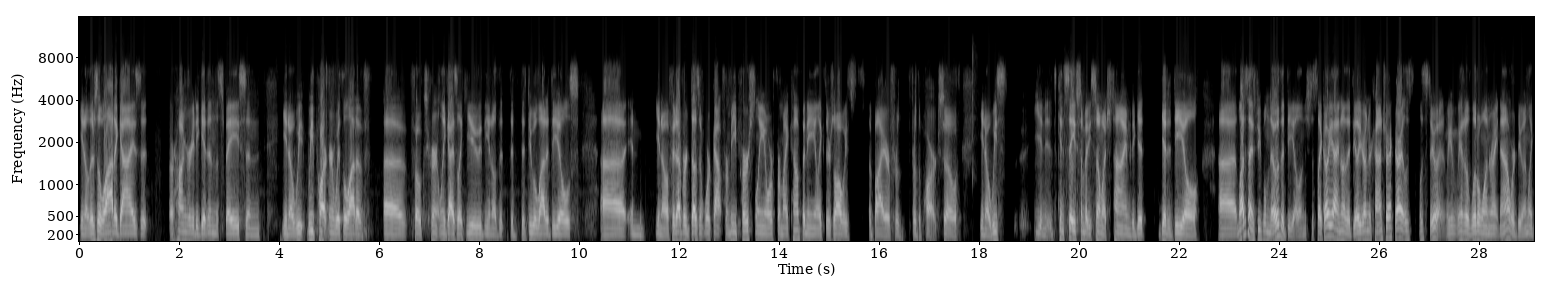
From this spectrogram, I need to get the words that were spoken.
you know, there's a lot of guys that are hungry to get in the space and you know we we partner with a lot of uh, folks currently guys like you you know that, that, that do a lot of deals uh, and you know if it ever doesn't work out for me personally or for my company like there's always a buyer for for the park. So you know we you know it can save somebody so much time to get get a deal. Uh, a lot of times people know the deal and it's just like oh yeah i know the deal. You're under contract? All right let's let's do it. We, we had a little one right now we're doing like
